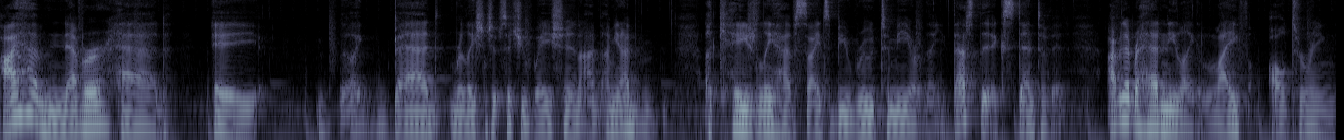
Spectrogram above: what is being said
I have never had a like bad relationship situation. I, I mean, I've occasionally have sites be rude to me, or that's the extent of it. I've never had any like life altering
